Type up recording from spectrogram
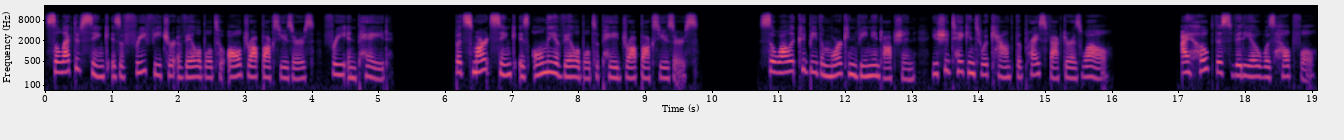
Selective Sync is a free feature available to all Dropbox users, free and paid. But Smart Sync is only available to paid Dropbox users. So while it could be the more convenient option, you should take into account the price factor as well. I hope this video was helpful.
